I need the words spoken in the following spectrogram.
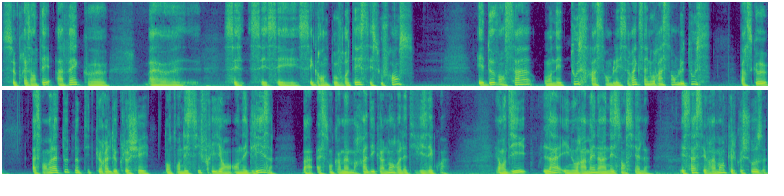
se présenter avec euh, bah, euh, ces, ces- ces- ces grandes pauvretés, ces souffrances. Et devant ça, on est tous rassemblés. C'est vrai que ça nous rassemble tous, parce que à ce moment-là, toutes nos petites querelles de clocher, dont on est si friand en Église, bah, elles sont quand même radicalement relativisées, quoi. Et on dit, là, il nous ramène à un essentiel. Et ça, c'est vraiment quelque chose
